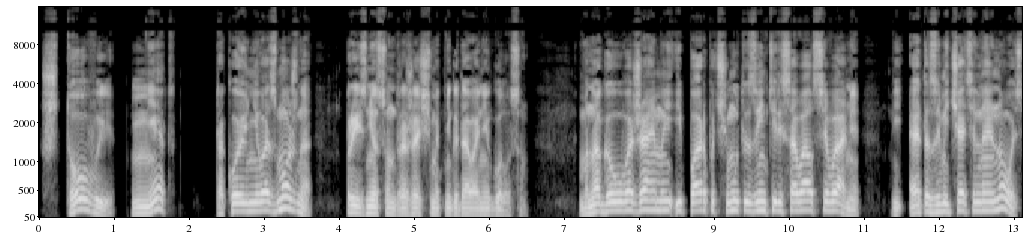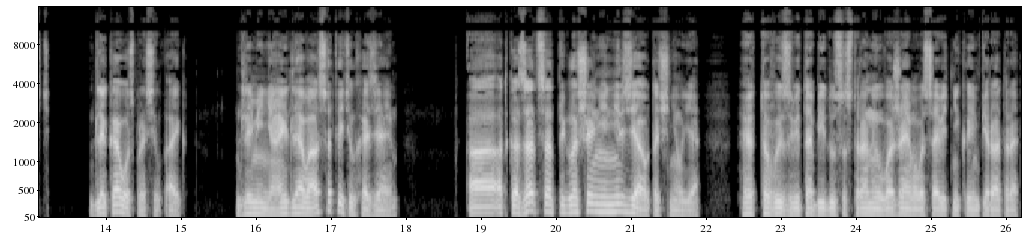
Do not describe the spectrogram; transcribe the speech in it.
«Что вы? Нет, такое невозможно», — произнес он дрожащим от негодования голосом. «Многоуважаемый Ипар почему-то заинтересовался вами, и это замечательная новость». «Для кого?» — спросил Айк. «Для меня и для вас», — ответил хозяин. «А отказаться от приглашения нельзя», — уточнил я. «Это вызовет обиду со стороны уважаемого советника императора.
